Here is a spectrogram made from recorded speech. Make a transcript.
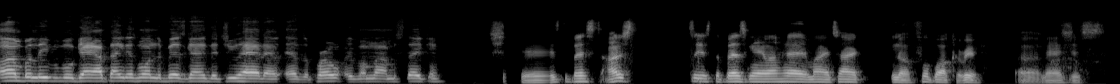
unbelievable game. I think that's one of the best games that you had as a pro, if I'm not mistaken. Shit, it's the best. Honestly, it's the best game I've had in my entire, you know, football career. Uh, man, it's just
